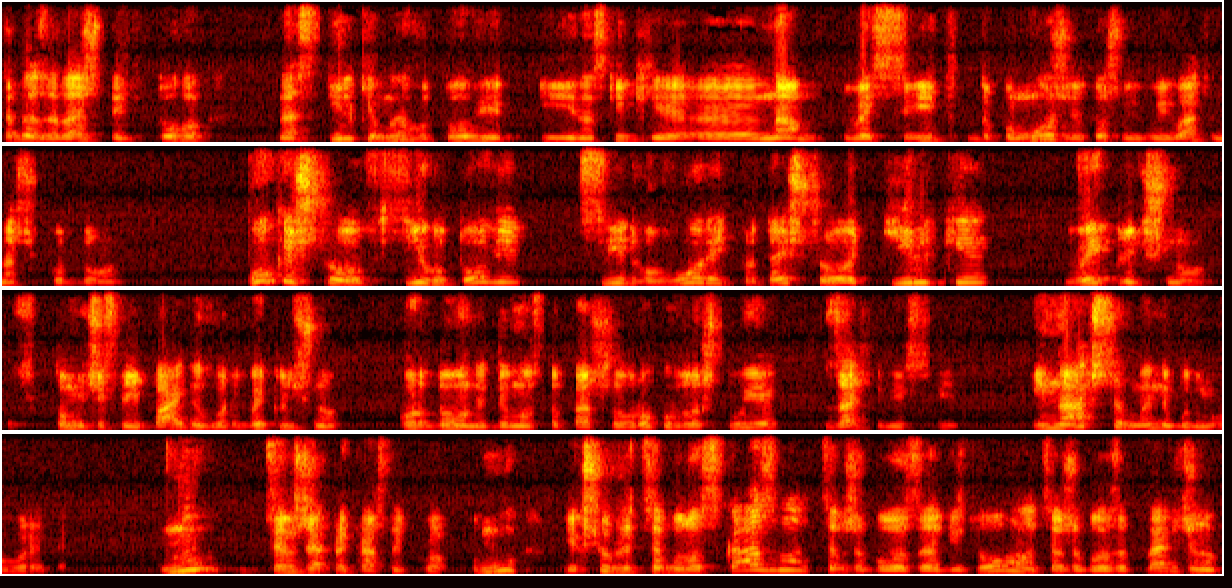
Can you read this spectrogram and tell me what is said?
це буде залежати від того, наскільки ми готові і наскільки е, нам весь світ допоможе для того, щоб відвоювати наші кордони. Поки що всі готові. Світ говорить про те, що тільки виключно, в тому числі і Байден говорить, виключно кордони 91-го року влаштує західний світ. Інакше ми не будемо говорити. Ну це вже прекрасний крок. Тому, якщо вже це було сказано, це вже було завізовано, це вже було затверджено.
